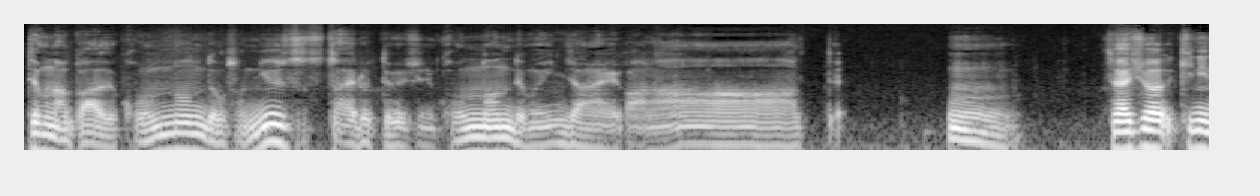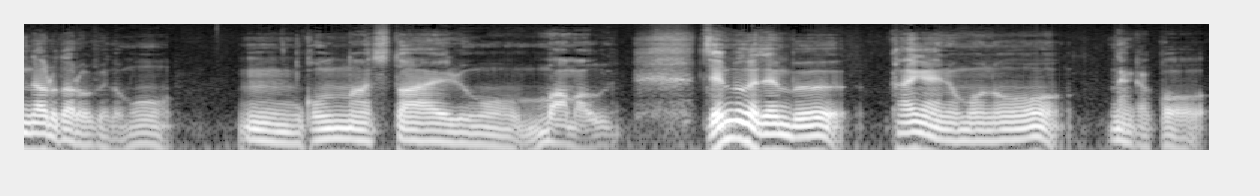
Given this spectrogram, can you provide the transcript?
でもなんか、こんなんでも、そのニュース伝えるって別にこんなんでもいいんじゃないかなって。うん。最初は気になるだろうけども、うん、こんなスタイルも、まあまあ、全部が全部、海外のものを、なんかこ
